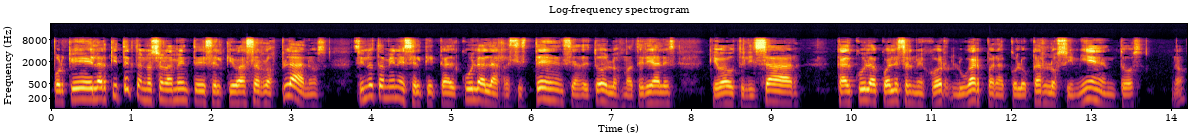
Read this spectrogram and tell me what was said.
Porque el arquitecto no solamente es el que va a hacer los planos, sino también es el que calcula las resistencias de todos los materiales que va a utilizar, calcula cuál es el mejor lugar para colocar los cimientos, ¿no?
